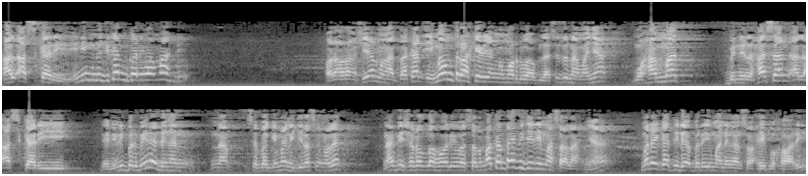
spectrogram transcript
Al-Askari. Ini menunjukkan bukan Imam Mahdi. Orang-orang Syiah mengatakan imam terakhir yang nomor 12 itu namanya Muhammad bin Hasan Al-Askari. Dan ini berbeda dengan sebagaimana dijelaskan oleh Nabi Shallallahu alaihi wasallam. Akan tapi jadi masalahnya, mereka tidak beriman dengan Sahih Bukhari,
